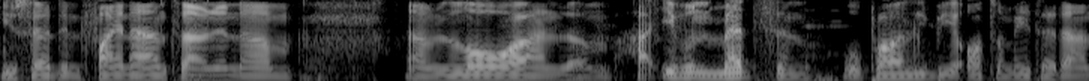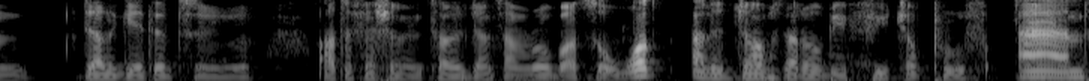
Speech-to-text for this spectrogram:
you said in finance and in um um, law and um, even medicine will probably be automated and delegated to artificial intelligence and robots. So, what are the jobs that will be future proof? And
